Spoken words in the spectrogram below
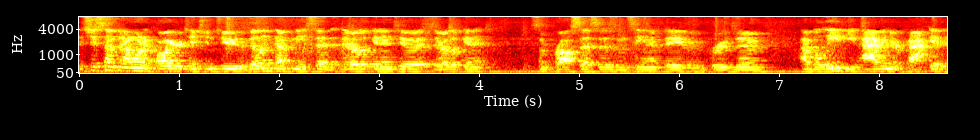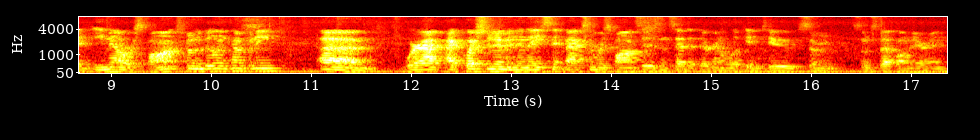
it's just something I want to call your attention to. The billing company said that they're looking into it. They're looking at some processes and seeing if they've improved them. I believe you have in your packet an email response from the billing company um, where I, I questioned them and then they sent back some responses and said that they're going to look into some some stuff on their end.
